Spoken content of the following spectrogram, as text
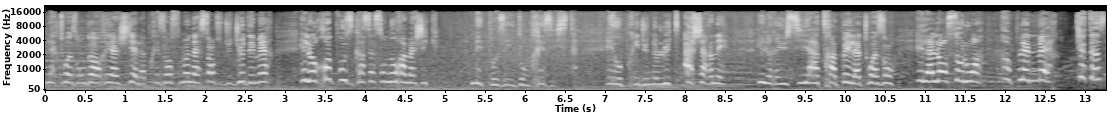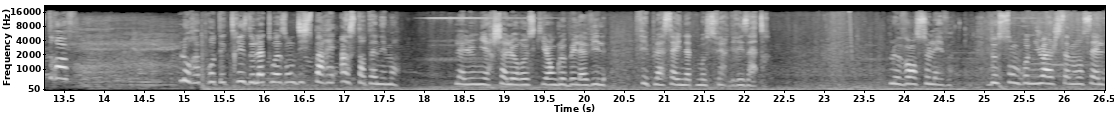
La toison d'or réagit à la présence menaçante du dieu des mers et le repousse grâce à son aura magique. Mais Poséidon résiste, et au prix d'une lutte acharnée, il réussit à attraper la toison et la lance au loin, en pleine mer. Catastrophe L'aura protectrice de la toison disparaît instantanément. La lumière chaleureuse qui englobait la ville fait place à une atmosphère grisâtre. Le vent se lève, de sombres nuages s'amoncellent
